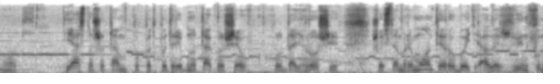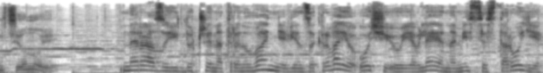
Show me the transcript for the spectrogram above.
От. Ясно, що там потрібно також ще вкладати гроші, щось там ремонти робити, але ж він функціонує. Не разу йдучи на тренування, він закриває очі і уявляє на місці старої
